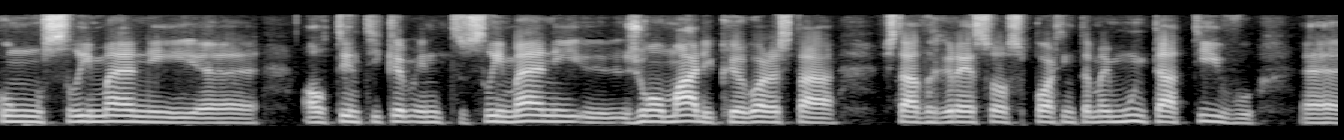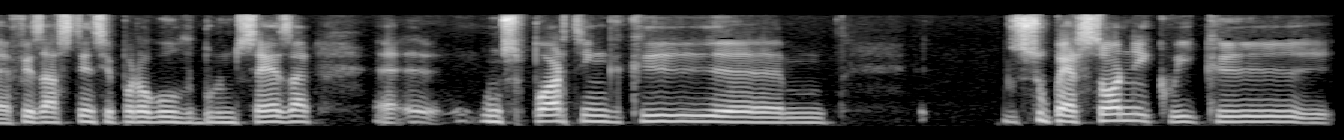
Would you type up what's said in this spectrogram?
com um Slimani uh, autenticamente Slimani, uh, João Mário, que agora está, está de regresso ao Sporting, também muito ativo, fez a assistência para o gol de Bruno César. um Sporting que supersónico e que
